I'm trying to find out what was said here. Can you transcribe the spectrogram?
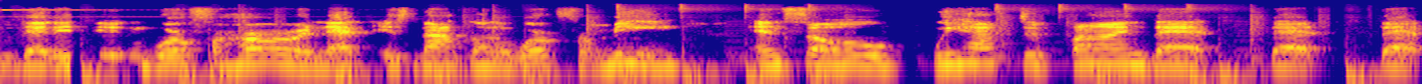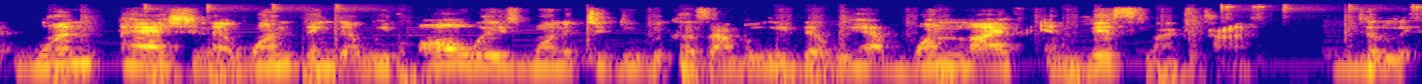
that it didn't work for her and that is not going to work for me. And so we have to find that that that one passion, that one thing that we've always wanted to do because I believe that we have one life in this lifetime to mm-hmm. live.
